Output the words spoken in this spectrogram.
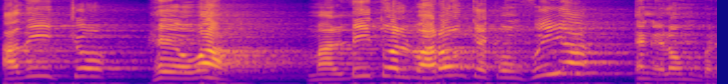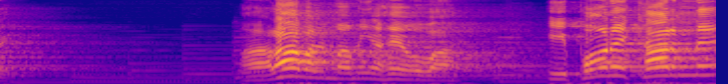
ha dicho Jehová. Maldito el varón que confía en el hombre. Alaba alma mía Jehová. Y pone carne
